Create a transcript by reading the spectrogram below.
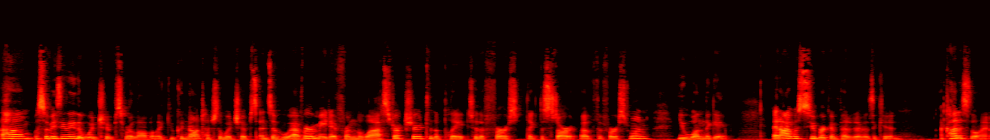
Um, so basically the wood chips were lava, like you could not touch the wood chips, and so whoever made it from the last structure to the plate to the first, like the start of the first one, you won the game. And I was super competitive as a kid. I kind of still am.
